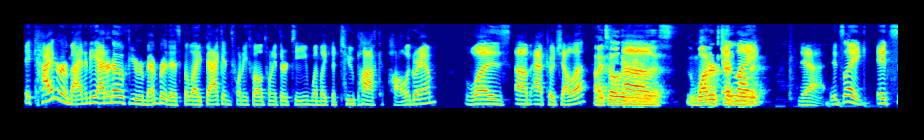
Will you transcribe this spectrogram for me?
it kind of reminded me. I don't know if you remember this, but like back in 2012, 2013, when like the Tupac hologram was um, at Coachella. I totally remember um, this the watershed like, moment. Yeah, it's like it's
